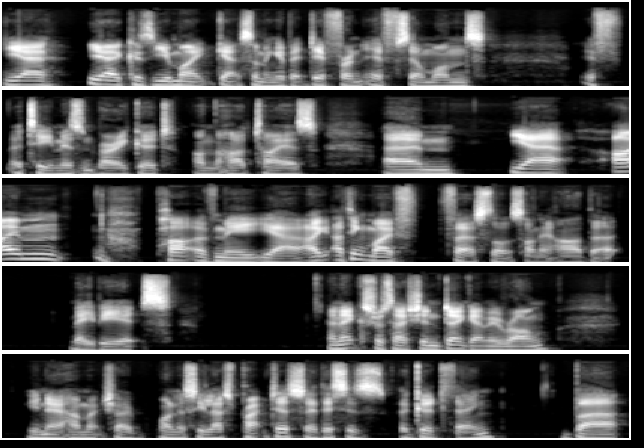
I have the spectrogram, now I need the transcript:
yeah, yeah, because you might get something a bit different if someone's if a team isn't very good on the hard tires. Um, yeah, I'm part of me. Yeah, I, I think my f- first thoughts on it are that maybe it's an extra session. Don't get me wrong. You know how much I want to see less practice, so this is a good thing. But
